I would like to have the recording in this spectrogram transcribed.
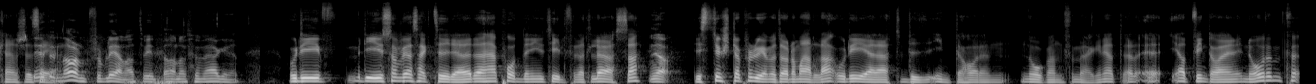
kanske Det är ett säga. enormt problem att vi inte har någon förmögenhet. Och det är, det är ju som vi har sagt tidigare, den här podden är ju till för att lösa Ja. det största problemet av dem alla och det är att vi inte har en, någon förmögenhet. Eh, att vi inte har en enorm för,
